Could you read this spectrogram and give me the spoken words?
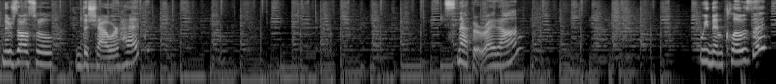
There's also the shower head. Snap it right on. We then close it.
